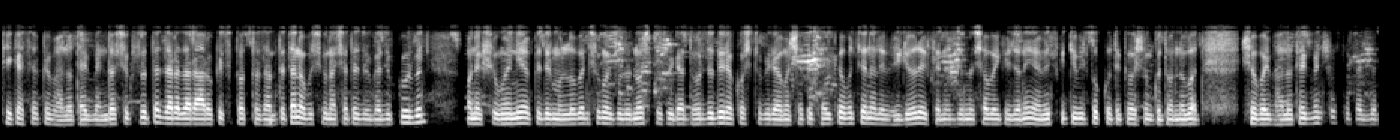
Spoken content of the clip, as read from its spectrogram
ঠিক আছে, আপনি ভালো থাকবেন। দর্শক শ্রোতা, যারা যারা আরও কিছু তথ্য জানতে চান, অবশ্যই ওনার সাথে যোগাযোগ করবেন। অনেক সময় নিয়ে আপনাদের মূল্যবান সময়গুলো নষ্ট করে ধৈর্য ধরে কষ্ট করে আমার সাথে থাইকে। আমার চ্যানেলে ভিডিও দেখছেন, এর জন্য সবাইকে জানাই এমএসকে টিভির পক্ষ থেকে অসংখ্য ধন্যবাদ। সবাই ভালো থাকবেন, সুস্থ থাকবেন।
